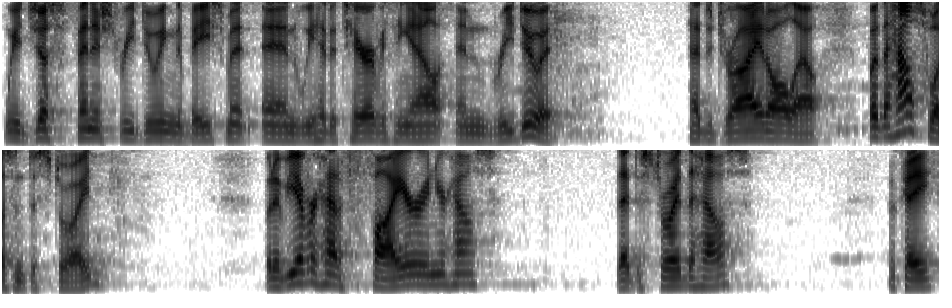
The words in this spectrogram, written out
We had just finished redoing the basement and we had to tear everything out and redo it. Had to dry it all out. But the house wasn't destroyed. But have you ever had a fire in your house that destroyed the house? Okay,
